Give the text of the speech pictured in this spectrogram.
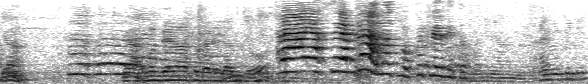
તમે બેન હાથ ઉગાડી રાખજો. આવી કીધું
